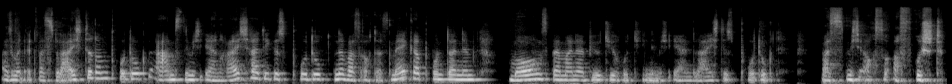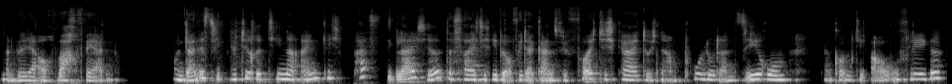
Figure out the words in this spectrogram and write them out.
also mit etwas leichterem Produkt. Abends nehme ich eher ein reichhaltiges Produkt, ne, was auch das Make-up runternimmt. Morgens bei meiner Beauty-Routine nehme ich eher ein leichtes Produkt, was mich auch so erfrischt. Man will ja auch wach werden. Und dann ist die Beauty-Routine eigentlich fast die gleiche. Das heißt, ich gebe auch wieder ganz viel Feuchtigkeit durch eine Ampulle oder ein Serum. Dann kommt die Augenpflege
